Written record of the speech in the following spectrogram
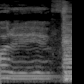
What if,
